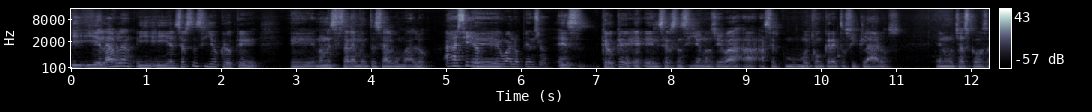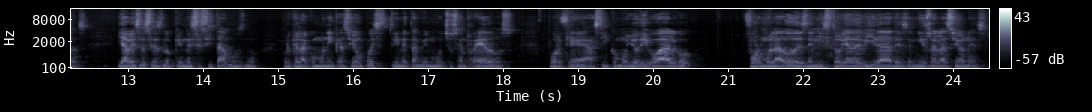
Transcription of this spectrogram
Y, y el habla y, y, el ser sencillo creo que eh, no necesariamente sea algo malo. Ajá, sí, yo eh, igual lo pienso. Es, creo que e, el ser sencillo nos lleva a, a ser como muy concretos y claros en muchas cosas y a veces es lo que necesitamos, ¿no? Porque la comunicación pues tiene también muchos enredos, porque así como yo digo algo, formulado desde mi historia de vida, desde mis relaciones,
